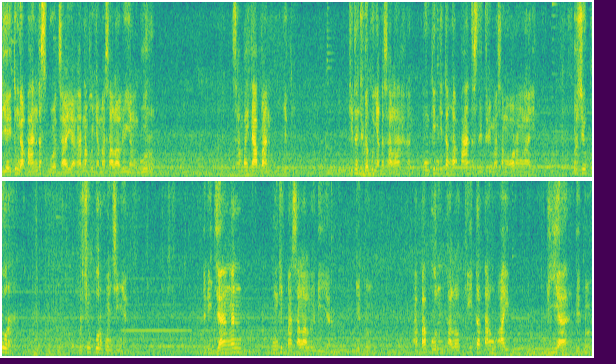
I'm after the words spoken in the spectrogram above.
dia itu nggak pantas buat saya karena punya masa lalu yang buruk. Sampai kapan? Gitu. Kita juga punya kesalahan. Mungkin kita nggak pantas diterima sama orang lain. Bersyukur. Bersyukur kuncinya. Jadi jangan mungkin masa lalu dia gitu. Apa pun kalau kita tahu aib dia gitu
